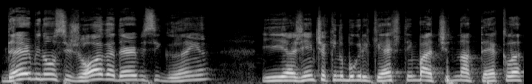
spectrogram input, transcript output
Derby não se joga, derby se ganha. E a gente aqui no Bugricast tem batido na tecla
